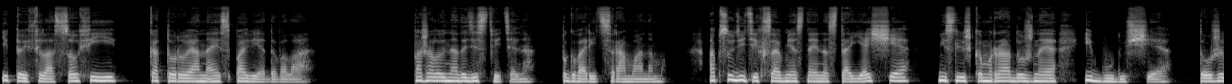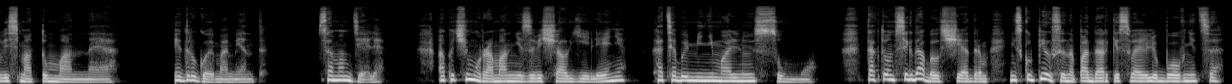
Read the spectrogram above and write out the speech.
и той философии, которую она исповедовала. Пожалуй, надо действительно поговорить с Романом, обсудить их совместное настоящее, не слишком радужное, и будущее, тоже весьма туманное. И другой момент. В самом деле, А почему Роман не завещал Елене хотя бы минимальную сумму? Так-то он всегда был щедрым, не скупился на подарки своей любовнице.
